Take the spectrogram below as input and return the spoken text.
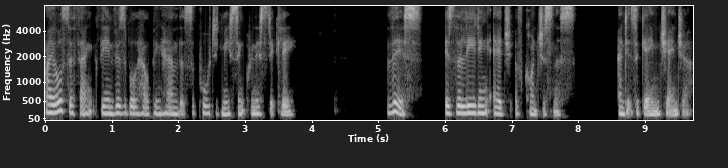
I also thank the invisible helping hand that supported me synchronistically. This is the leading edge of consciousness, and it's a game changer.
